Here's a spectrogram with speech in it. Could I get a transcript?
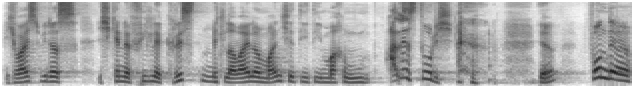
Ich weiß, wie das, ich kenne viele Christen mittlerweile und manche, die, die machen alles durch. ja? Von der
